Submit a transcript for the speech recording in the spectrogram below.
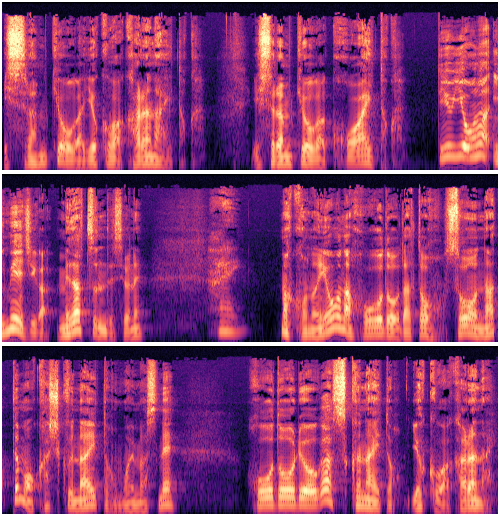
イスラム教がよくわからないとか、イスラム教が怖いとかっていうようなイメージが目立つんですよね。はい。まあ、このような報道だと、そうなってもおかしくないと思いますね。報道量が少ないとよくわからない。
